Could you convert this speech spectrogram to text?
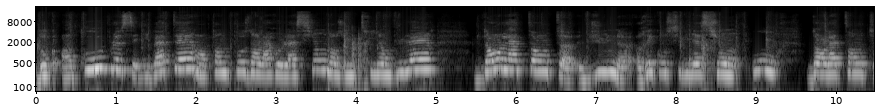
donc en couple, célibataire, en temps de pause dans la relation, dans une triangulaire, dans l'attente d'une réconciliation ou dans l'attente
